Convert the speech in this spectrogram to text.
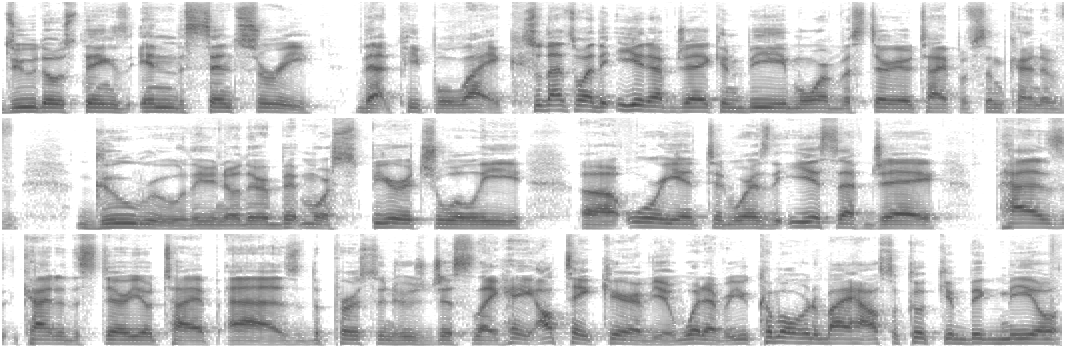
do those things in the sensory that people like. So that's why the ENFJ can be more of a stereotype of some kind of guru. You know, they're a bit more spiritually uh, oriented, whereas the ESFJ has kind of the stereotype as the person who's just like, hey, I'll take care of you, whatever. You come over to my house, I'll cook you a big meal.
